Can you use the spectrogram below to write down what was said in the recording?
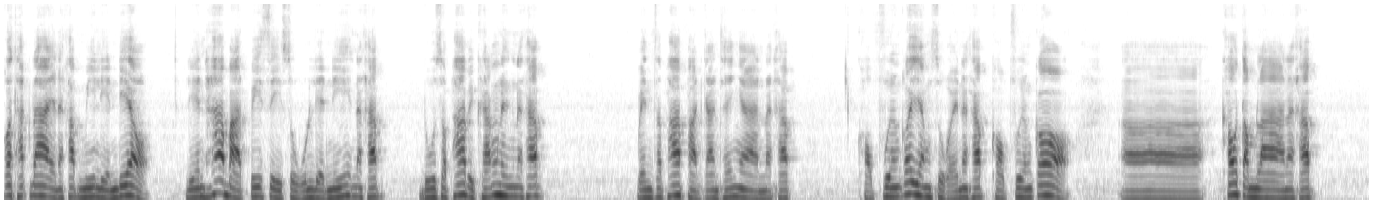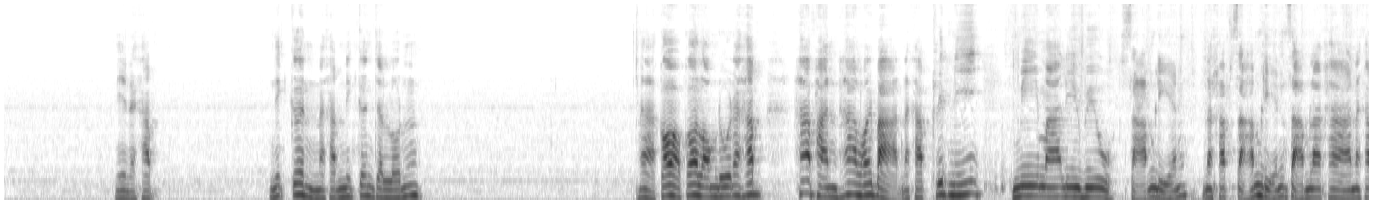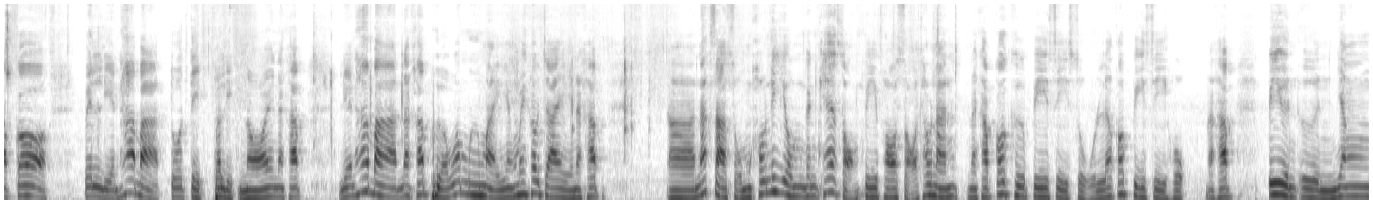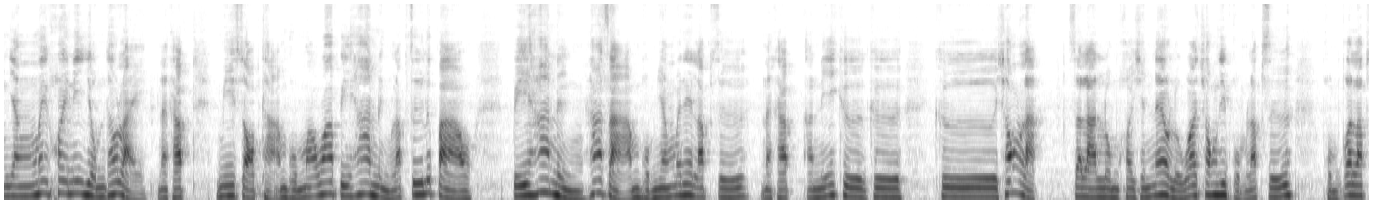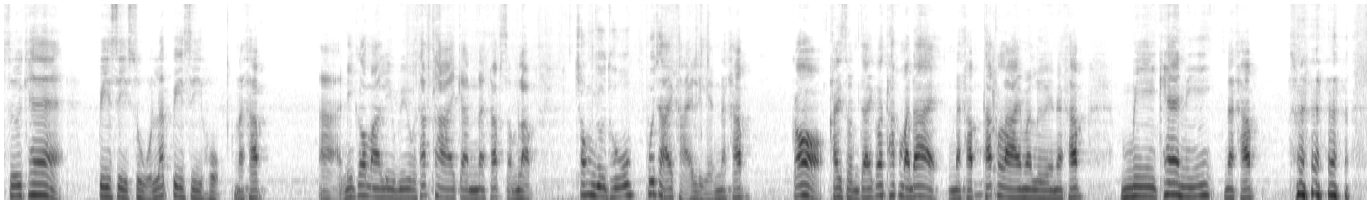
ก็ทักได้นะครับ มีเหรียญเดียว เหรียญ5บาทปี 40 เหรียญนี้นะครับ ดูสภาพอีกครั้งหนึ่งนะครับ เป็นสภาพผ่านการใช้งานนะครับ ขอบเฟืองก็ยังสวยนะครับ ขอบเฟืองก็ เข้าตำรานะครับ นี่นะครับนิกเกิลนะครับนิกเกิลจะล้นอ่าก็ก็ลองดูนะครับ 5,500 บาทนะครับ คลิปนี้มีมารีวิว 3 เหรียญนะครับ3เหรียญ3 ราคานะครับ ก็เป็นเหรียญ5บาทตัวติดผลิตน้อยนะครับเหรียญ5บาทนะครับ เผื่อว่ามือใหม่ยังไม่เข้าใจนะครับ นักสะสมเขานิยมกันแค่ 2 ปีพศเท่านั้นนะครับก็คือปี 40 แล้วก็ปี 46 นะครับ ปีอื่นๆยังยังไม่ค่อยนิยมเท่าไหร่นะครับ มีสอบถามผมมาว่าปี 51 รับซื้อหรือเปล่า ปี 51 53 ผมยังไม่ได้รับซื้อนะครับ อันนี้คือคือคือช่องหลักสลานลมคอยชแนลหรือว่าช่องที่ผมรับซื้อ ผมก็รับซื้อแค่ปี 40 และปี 46 นะครับอ่านี้ก็มารีวิวทักทายกันนะครับสำหรับช่อง YouTube ผู้ชายขายเหรียญนะครับ ก็ใครสนใจก็ทักมาได้นะครับ ทักไลน์มาเลยนะครับ มีแค่นี้นะครับ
